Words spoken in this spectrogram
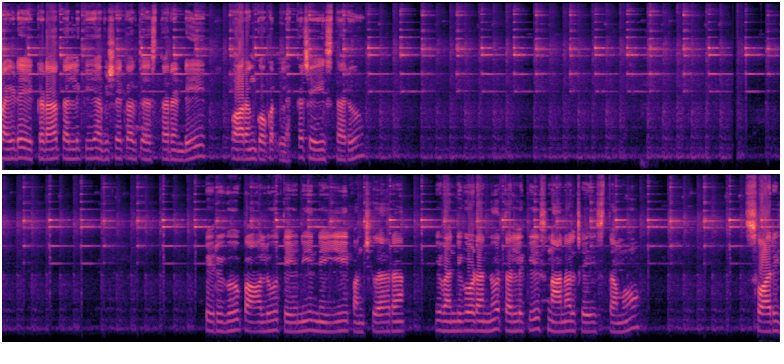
ఫ్రైడే ఇక్కడ తల్లికి అభిషేకాలు చేస్తారండి. వారంకి ఒక లెక్క చేయిస్తారు. పెరుగు పాలు తేనె నెయ్యి పంచదార ఇవన్నీ కూడాను తల్లికి స్నానాలు చేయిస్తాము. స్వారీ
